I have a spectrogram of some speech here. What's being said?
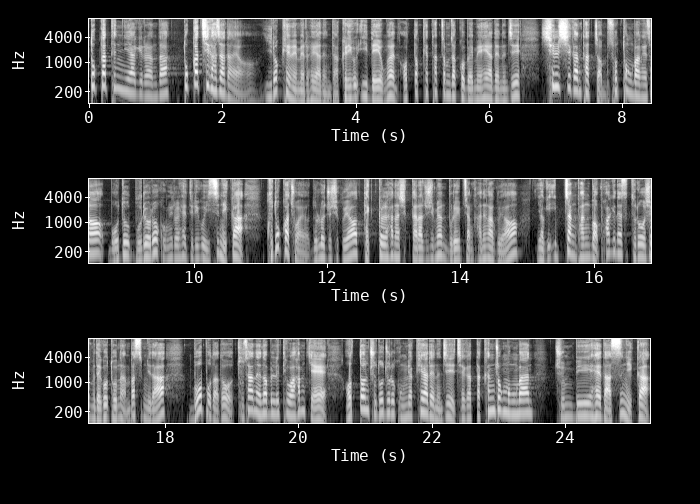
똑같은 이야기를 한다? 똑같이 가잖아요. 이렇게 매매를 해야 된다. 그리고 이 내용은 어떻게 타점 잡고 매매해야 되는지 실시간 타점 소통방에서 모두 무료로 공유를 해드리고 있으니까 구독과 좋아요 눌러주시고요. 댓글 하나씩 달아주시면 무료 입장 가능하고요. 여기 입장 방법 확인해서 들어오시면 되고 돈은 안 받습니다. 무엇보다도 두산 에너빌리티와 함께 어떤 주도주를 공략해야 되는지 제가 딱 한 종목만 준비해 놨으니까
